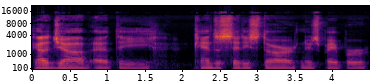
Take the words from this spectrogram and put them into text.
Got a job at the Kansas City Star newspaper,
